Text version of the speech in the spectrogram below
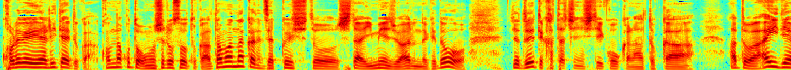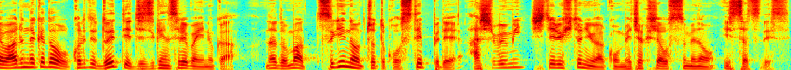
これがやりたいとかこんなこと面白そうとか頭の中でざっくりとしたイメージはあるんだけどじゃあどうやって形にしていこうかなとかあとはアイデアはあるんだけどこれってどうやって実現すればいいのかなど、まあ、次のちょっとこうステップで足踏みしてる人にはこうめちゃくちゃおすすめの一冊です。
